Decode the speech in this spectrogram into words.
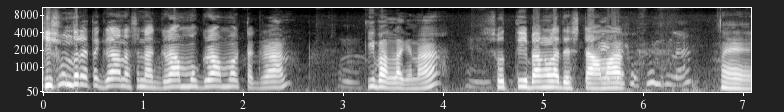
কি সুন্দর একটা গ্রান আছে না? গ্রাম্য গ্রাম্য একটা গ্রান কি ভালো লাগে না? সত্যি বাংলাদেশটা আমার হ্যাঁ।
